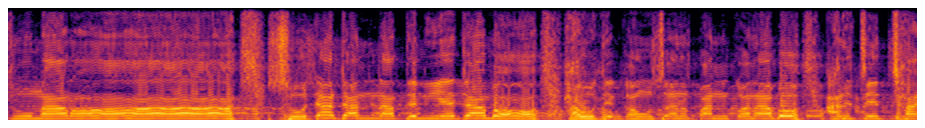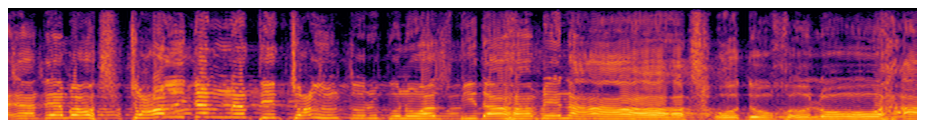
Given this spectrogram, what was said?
জুমারা। সোজা জান্নাতে নিয়ে যাব, হাউজে কাউসার পান করাবো আর যে ছায়া দেব। চল জান্নাতে, চল, তোর কোনো অসুবিধা হবে না। ও দুখলো হা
